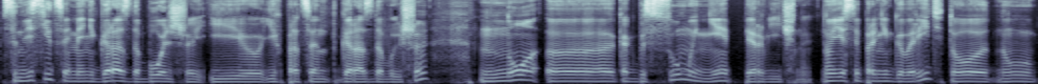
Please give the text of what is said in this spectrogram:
С инвестициями они гораздо больше, и э, их процент гораздо выше, но э, как бы суммы не первичны. Но если про них говорить, то, ну,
